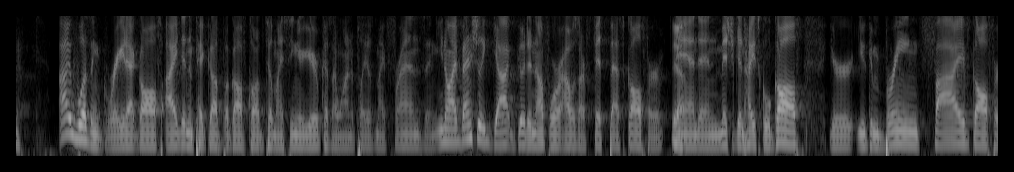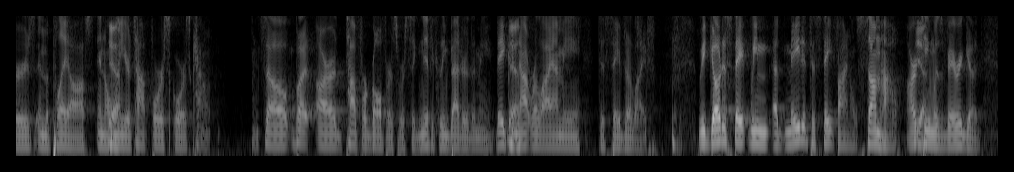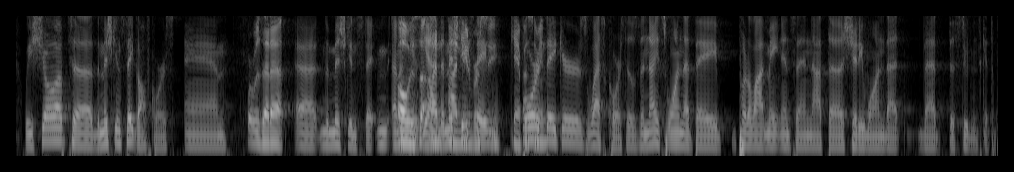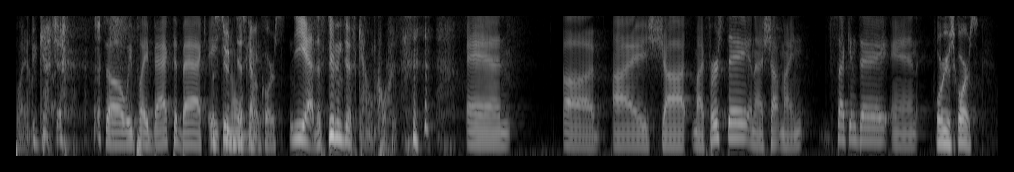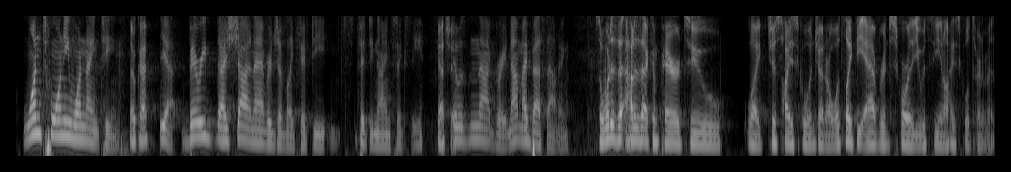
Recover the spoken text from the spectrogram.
I wasn't great at golf. I didn't pick up a golf club till my senior year because I wanted to play with my friends. And, you know, I eventually got good enough where I was our fifth best golfer. Yeah. And in Michigan high school golf, you're, you can bring five golfers in the playoffs and only Yeah. your top four scores count. So, but our top four golfers were significantly better than me. They could Yeah. not rely on me to save their life. We go to state. We uh, made it to state finals somehow. Our Yeah. team was very good. We show up to the Michigan State Golf Course and Where was that at? uh, the Michigan State. MSU, Oh, it yeah, on- the Michigan State campus, I Forest mean? Akers West Course. It was the nice one that they put a lot of maintenance in, not the shitty one that that the students get to play on. Gotcha. So we play back to back. the student discount course. Yeah, the student discount course. and uh, I shot my first day and I shot my second day and What were your scores? 120, 119. Okay, Yeah, very, I shot an average of like 50, 59, 60. gotcha. It was not great. Not my best outing. so what is that? How does that compare to like just high school in general? What's like the average score that you would see in a high school tournament?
